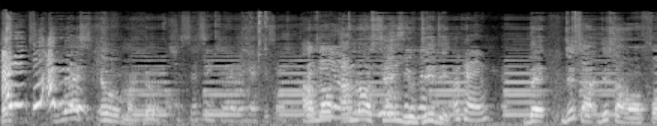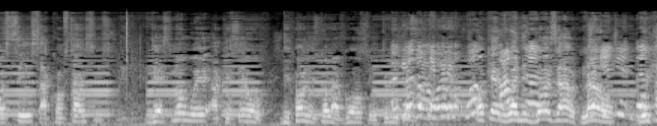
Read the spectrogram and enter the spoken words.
I didn't do. I didn't. Let's, oh my God. Listening to whatever he has to say. I'm not, I'm not saying you did it. Okay. But these are these are unforeseen circumstances. There's no way I can say, oh, the horn is gonna go off in three Okay, days. But, okay, but what, Okay, when was it the- goes out now, engine- we have to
